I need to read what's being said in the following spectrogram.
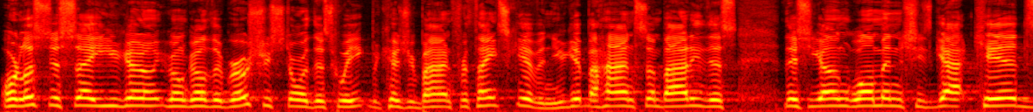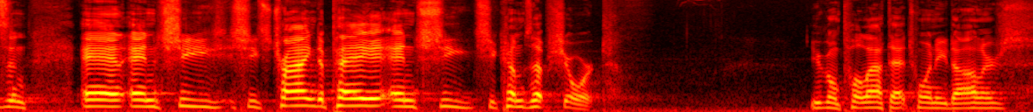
Or let's just say you go, you're going to go to the grocery store this week because you're buying for Thanksgiving. You get behind somebody, this, this young woman, she's got kids, and, and, and she, she's trying to pay, and she, she comes up short. You're going to pull out that $20,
